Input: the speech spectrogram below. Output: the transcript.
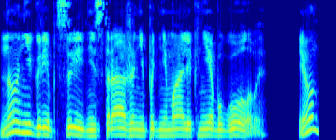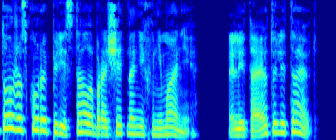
но ни гребцы, ни стражи не поднимали к небу головы, и он тоже скоро перестал обращать на них внимание. Летают и летают.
